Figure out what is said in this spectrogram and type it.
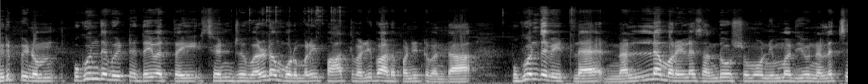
இருப்பினும் புகுந்த வீட்டு தெய்வத்தை சென்று வருடம் ஒரு முறை பார்த்து வழிபாடு பண்ணிட்டு வந்தா புகுந்த வீட்டில் நல்ல முறையில் சந்தோஷமும் நிம்மதியும் நிலச்சி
